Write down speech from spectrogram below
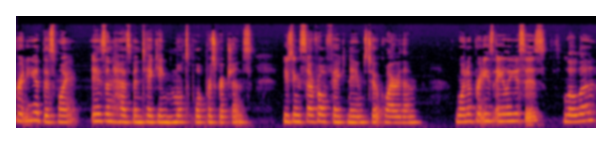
Brittany at this point is and has been taking multiple prescriptions, using several fake names to acquire them. One of Brittany's aliases, Lola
